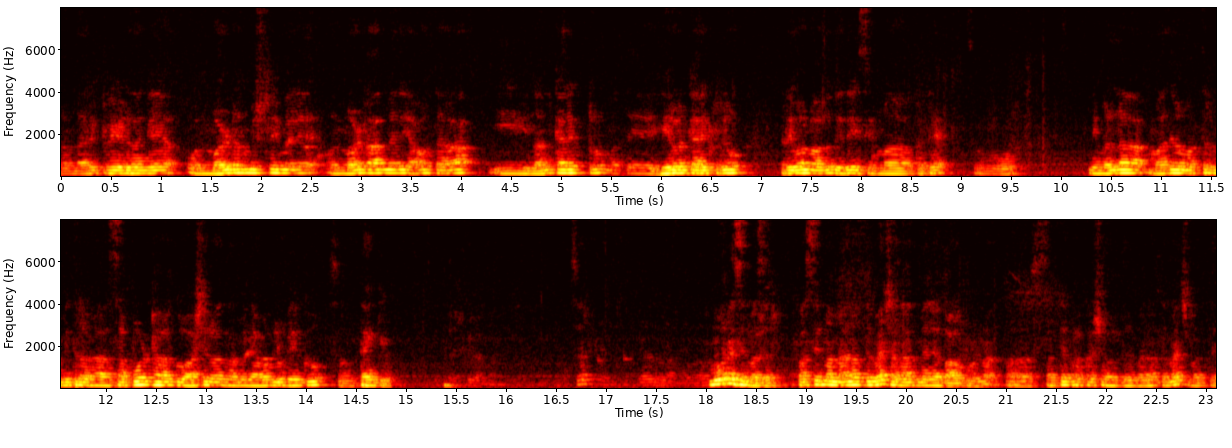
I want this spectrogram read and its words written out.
ನಮ್ಮ ಡೈರೆಕ್ಟರ್ ಹೇಳಿದಂಗೆ ಒಂದು ಮರ್ಡರ್ ಮಿಸ್ಟ್ರಿ ಮೇಲೆ ಒಂದು ಮರ್ಡರ್ ಆದಮೇಲೆ ಯಾವ ಥರ ಈ ನನ್ನ ಕ್ಯಾರೆಕ್ಟ್ರು ಮತ್ತು ಹೀರೋಯಿನ್ ಕ್ಯಾರೆಕ್ಟ್ರು ರಿವಾಲ್ವ್ ಆಗೋದು ಇದೆ ಈ ಸಿನಿಮಾ ಕತೆ. ಸೊ ನಿಮ್ಮೆಲ್ಲ ಮಾಧ್ಯಮ ಮತ್ತು ಮಿತ್ರರ ಸಪೋರ್ಟ್ ಹಾಗೂ ಆಶೀರ್ವಾದ ನಮಗೆ ಯಾವಾಗಲೂ ಬೇಕು. ಸೊ ಥ್ಯಾಂಕ್ ಯು ಸರ್ ಮೂರನೇ ಸಿನಿಮಾ ಸರ್ ಫಸ್ಟ್ ಸಿನಿಮಾ ಮ್ಯಾನ್ ಆಫ್ ದ ಮ್ಯಾಚ್ ಅದಾದ್ಮೇಲೆ ಭಾವಪೂರ್ಣ. ಸತ್ಯಪ್ರಕಾಶ್ ಅವ್ರದ್ದು ಮ್ಯಾನ್ ಆಫ್ ದ ಮ್ಯಾಚ್ ಮತ್ತು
